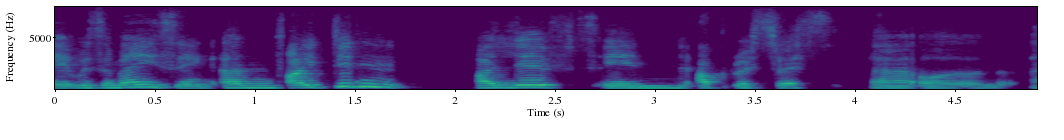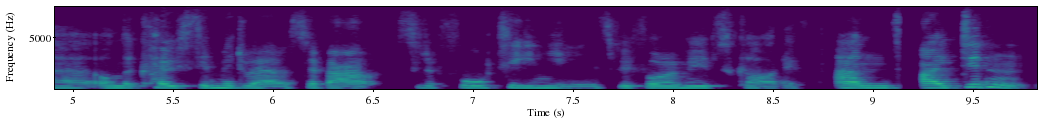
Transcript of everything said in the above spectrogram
it was amazing. And I didn't. I lived in Aberystwyth uh, on uh, on the coast in Mid Wales for about sort of 14 years before I moved to Cardiff, and I didn't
